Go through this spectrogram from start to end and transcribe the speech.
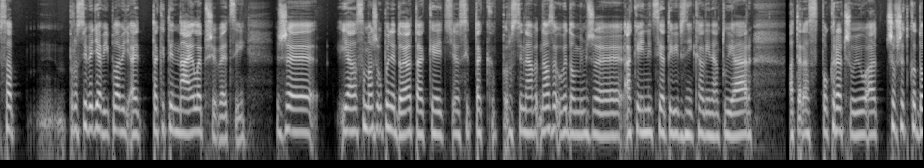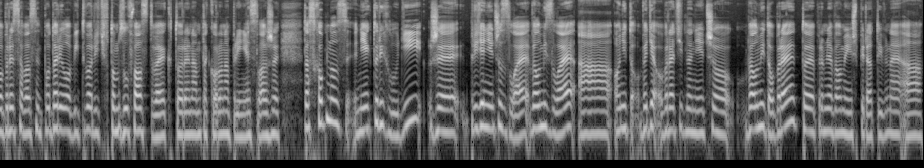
sa proste vedia vyplaviť aj také tie najlepšie veci. Že ja som až úplne dojatá, keď si tak proste na, naozaj uvedomím, že aké iniciatívy vznikali na tú jar, a teraz pokračujú a čo všetko dobre sa vlastne podarilo vytvoriť v tom zúfalstve, ktoré nám tá korona priniesla, že tá schopnosť niektorých ľudí, že príde niečo zlé, veľmi zlé a oni to vedia obrátiť na niečo veľmi dobré, to je pre mňa veľmi inšpiratívne a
